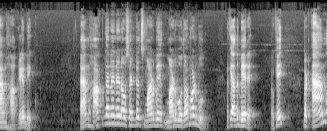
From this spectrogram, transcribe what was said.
ಆ್ಯಮ್ ಹಾಕಲೇಬೇಕು. ಆ್ಯಮ್ ಹಾಕ್ದಾನೇ ನಾವು ಸೆಂಟೆನ್ಸ್ ಮಾಡಬೇ, ಮಾಡ್ಬೋದಾ? ಮಾಡ್ಬೋದು. ಓಕೆ ಅದು ಬೇರೆ. ಓಕೆ ಬಟ್ ಆ್ಯಮ್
